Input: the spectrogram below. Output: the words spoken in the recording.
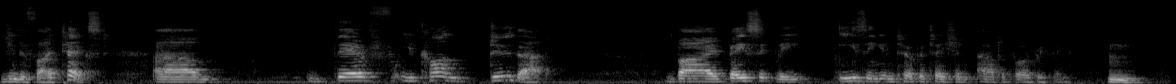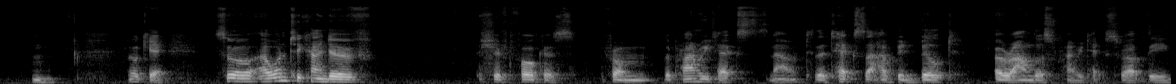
unified text. Um, therefore, you can't do that by basically easing interpretation out of everything. Hmm. Hmm. Okay. So I want to kind of shift focus from the primary texts now to the texts that have been built around those primary texts throughout the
